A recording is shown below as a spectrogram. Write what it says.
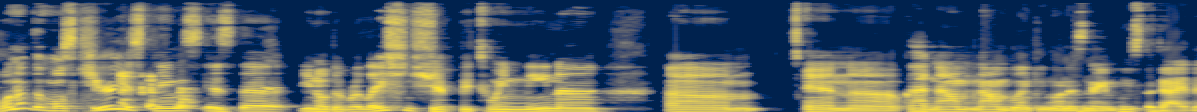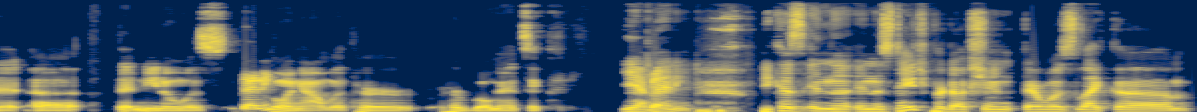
one of the most curious things is the you know the relationship between Nina um, and uh, God. Now I'm now I'm blanking on his name. Who's the guy that uh, that Nina was Benny? going out with her her romantic yeah, Benny. Because in the in the stage production, there was like um,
